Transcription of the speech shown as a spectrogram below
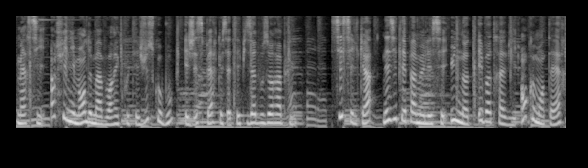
Merci infiniment de m'avoir écouté jusqu'au bout et j'espère que cet épisode vous aura plu. Si c'est le cas, n'hésitez pas à me laisser une note et votre avis en commentaire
